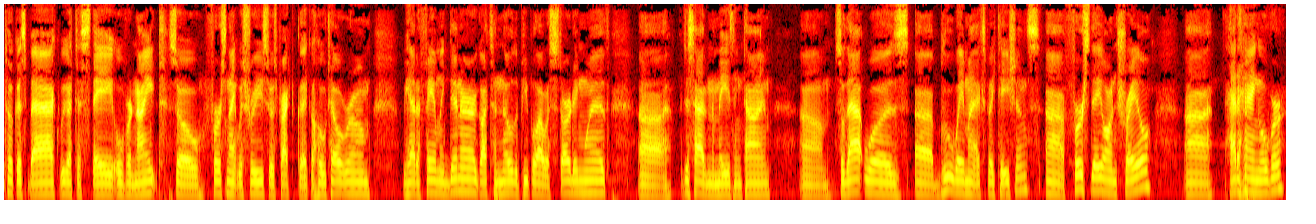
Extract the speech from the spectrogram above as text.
took us back. We got to stay overnight. So first night was free, so it was practically like a hotel room. We had a family dinner, got to know the people I was starting with. Uh, just had an amazing time. Um, so that was uh, blew away my expectations. Uh, first day on trail, uh, had a hangover.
